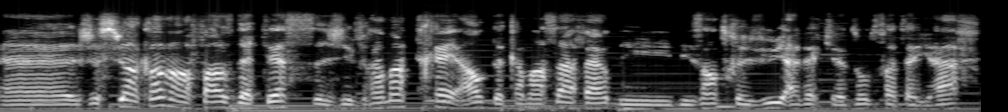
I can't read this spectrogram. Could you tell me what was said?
je suis encore en phase de test. J'ai vraiment très hâte de commencer à faire des, des entrevues avec d'autres photographes.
